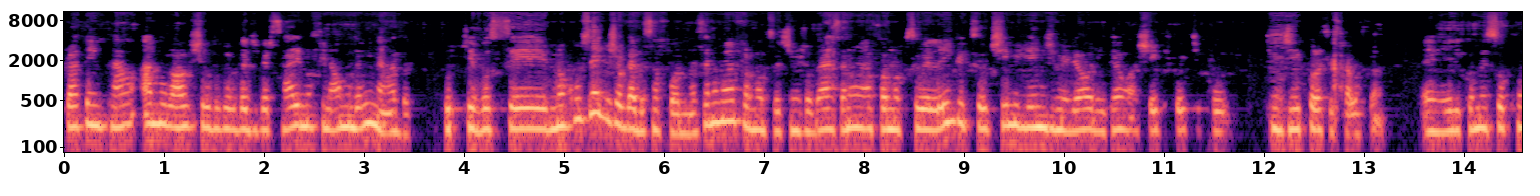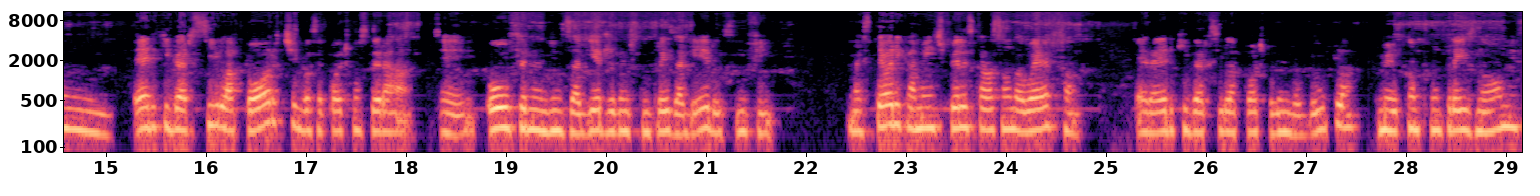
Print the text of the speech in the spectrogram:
para tentar anular o estilo do jogo do adversário e no final não deu em nada porque você não consegue jogar dessa forma. Essa não é a forma do seu time jogar, essa não é a forma que o seu elenco e que o seu time rende melhor. Então, eu achei que foi, tipo, ridícula essa escalação. É, ele começou com Eric Garcia Laporte, você pode considerar, é, ou Fernandinho de zagueiro, jogando com três zagueiros, enfim. Mas, teoricamente, pela escalação da UEFA, era Eric Garcia Laporte fazendo a dupla, meio campo com três nomes,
